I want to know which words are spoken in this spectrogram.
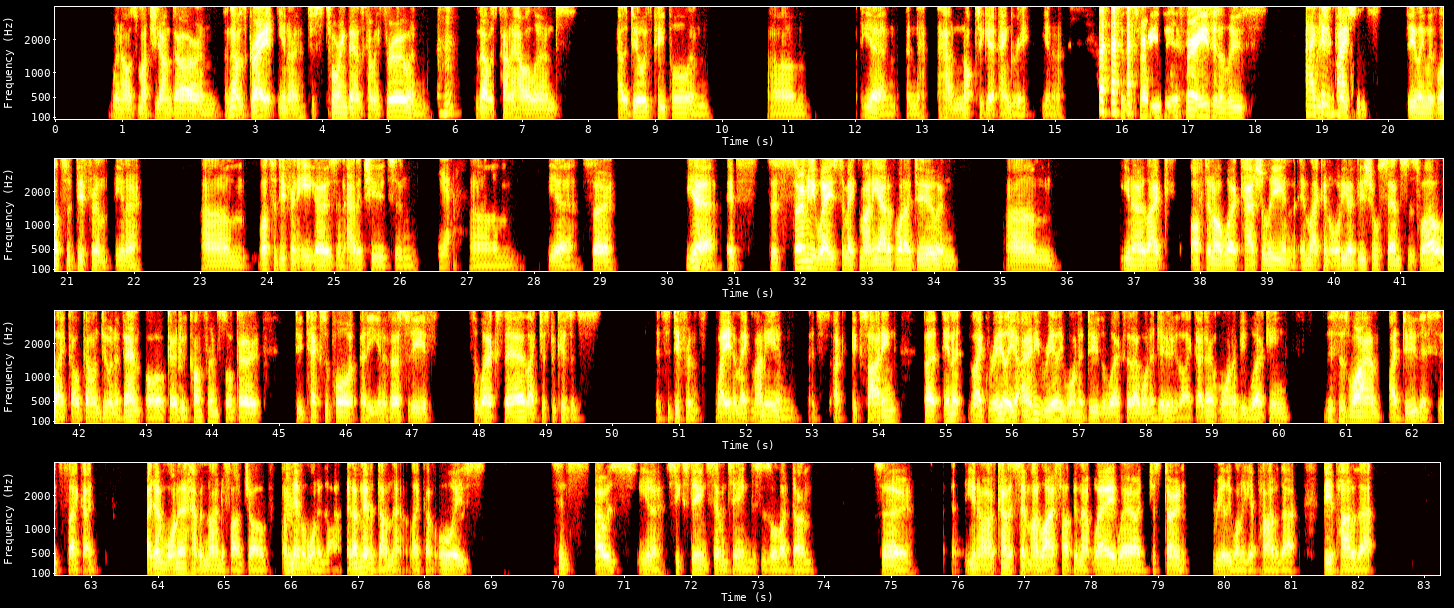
when I was much younger and and that was great, you know, just touring bands coming through and hmm that was kind of how I learned how to deal with people and um yeah and and how not to get angry, you know, because it's very easy it's very easy to lose I lose can your patience dealing with lots of different, you know, um, lots of different egos and attitudes and Yeah. um yeah. So yeah, it's there's so many ways to make money out of what I do and um you know, like often I'll work casually in in like an audio visual sense as well. Like I'll go and do an event or go to a conference or go do tech support at a university if, the work's there, like just because it's it's a different way to make money and it's like exciting. But in it, like really, I only really want to do the work that I want to do. Like I don't want to be working. This is why I'm I do this. It's like I I don't want to have a nine to five job. I've Mm. never wanted that. And I've never done that. Like I've always since I was, you know, 16, 17, this is all I've done. So, you know, I've kind of set my life up in that way where I just don't really want to get part of that, be a part of that.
